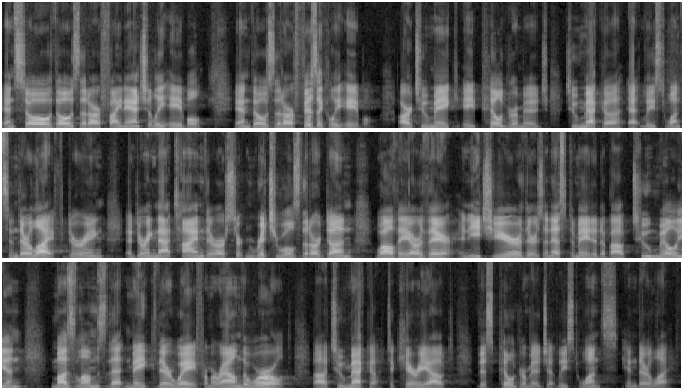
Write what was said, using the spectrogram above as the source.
And so, those that are financially able and those that are physically able are to make a pilgrimage to Mecca at least once in their life. During, uh, during that time, there are certain rituals that are done while they are there. And each year, there's an estimated about 2 million Muslims that make their way from around the world uh, to Mecca to carry out this pilgrimage at least once in their life.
